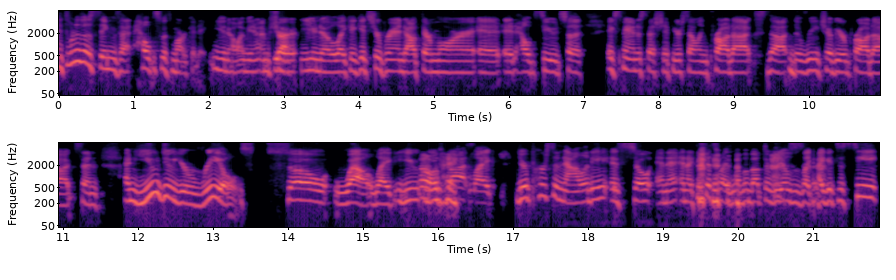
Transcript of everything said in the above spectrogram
it's one of those things that helps with marketing. You know, I mean, I'm sure, you know, like it gets your brand out there more. It, it helps you to expand, especially if you're selling products, the, the reach of your products and, and you do your reels so well. Like you, Oh, you've got like your personality is so in it. And I think that's what I love about the reels is like, I get to see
